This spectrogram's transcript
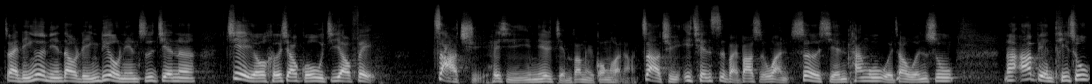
在零二年到零六年之间呢，借由核销国务机要费，榨取，黑起营业检方给公款啊，榨取一千四百八十万，涉嫌贪污伪造文书。那阿扁提出，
